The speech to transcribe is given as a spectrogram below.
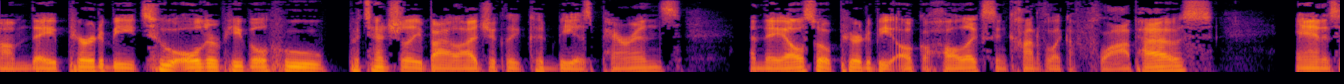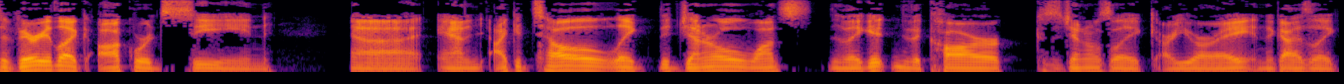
um, they appear to be two older people who potentially biologically could be his parents, and they also appear to be alcoholics in kind of like a flop house. And it's a very like awkward scene. Uh, and I could tell like the general wants they get into the car because the general's like, "Are you all right?" And the guy's like,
